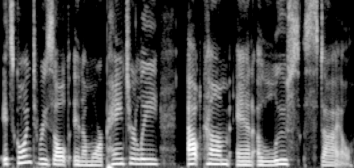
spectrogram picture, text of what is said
it's going to result in a more painterly outcome and a loose style.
